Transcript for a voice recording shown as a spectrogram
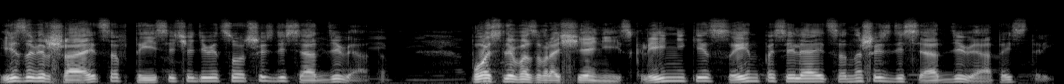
и завершается в 1969 После возвращения из клиники сын поселяется на 69-й стрит.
